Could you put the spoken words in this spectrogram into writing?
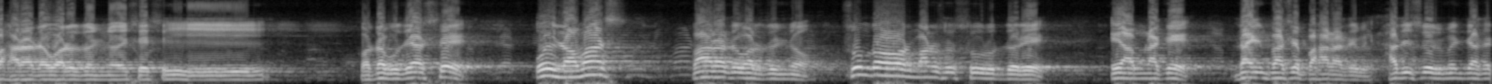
পাহারা দেওয়ার জন্য এসেছি। কথা বুঝে আসছে? ওই নামাজ পাহারা দেওয়ার জন্য। সুন্দর মানুষের সুর ধরে এ আপনাকে ডাইন পাশে পাহারা দেবে। হাদিসের মধ্যে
